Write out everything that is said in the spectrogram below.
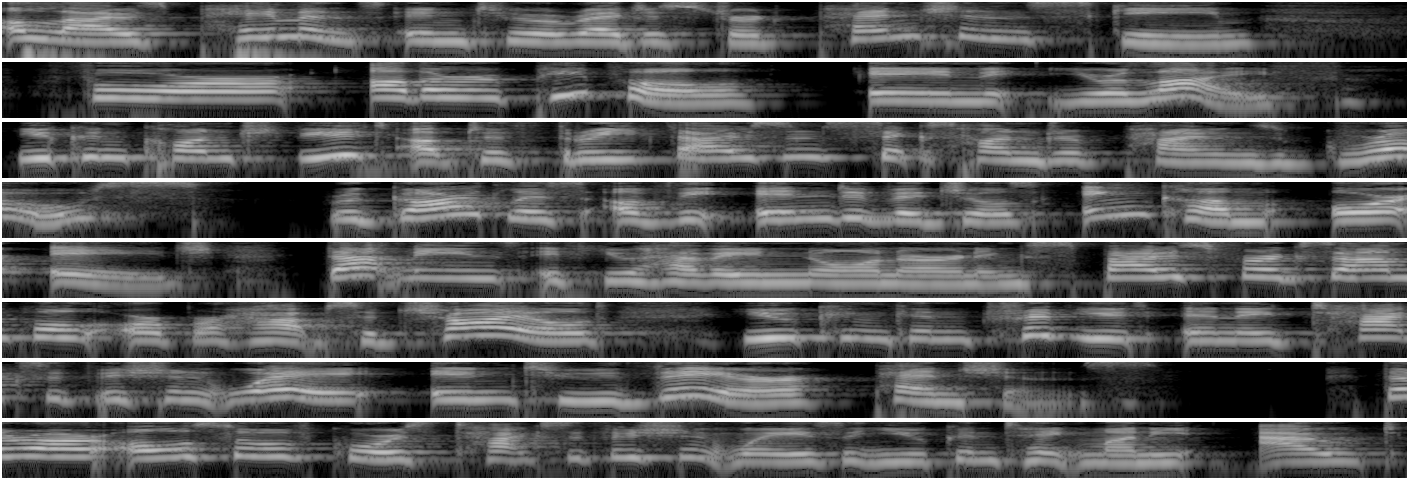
allows payments into a registered pension scheme for other people in your life. You can contribute up to £3,600 gross regardless of the individual's income or age. That means if you have a non-earning spouse, for example, or perhaps a child, you can contribute in a tax efficient way into their pensions. There are also, of course, tax efficient ways that you can take money out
